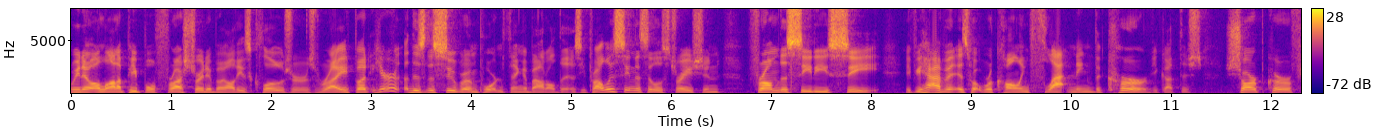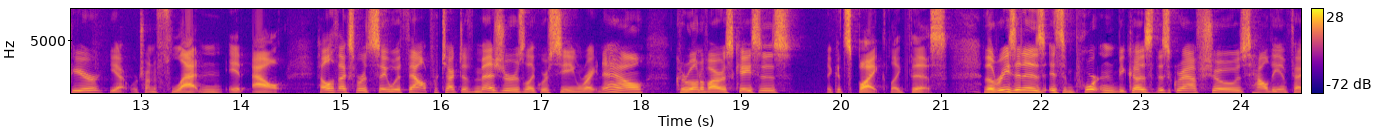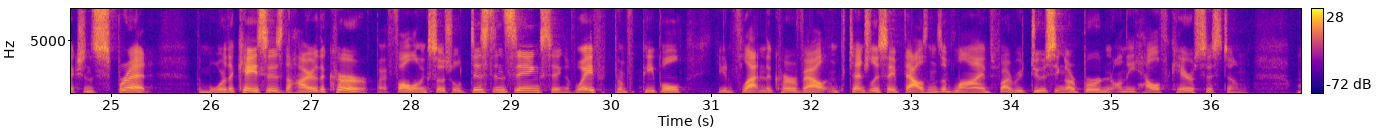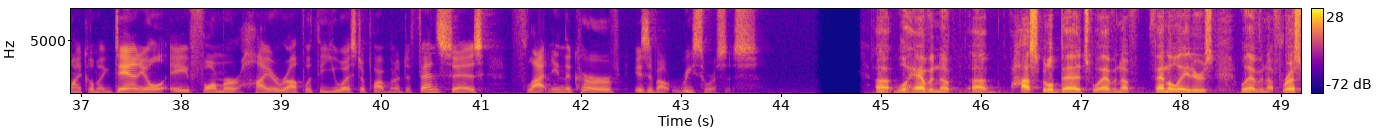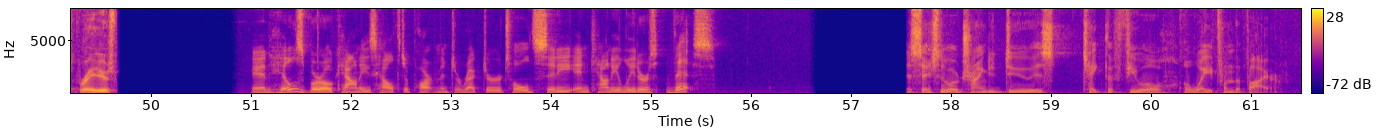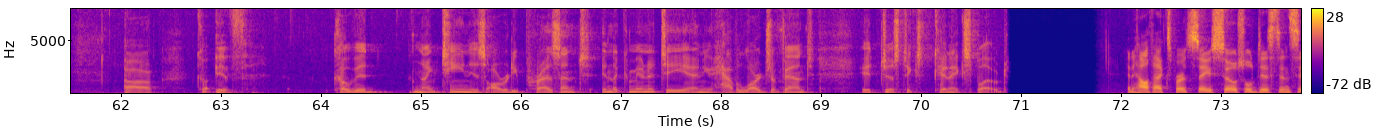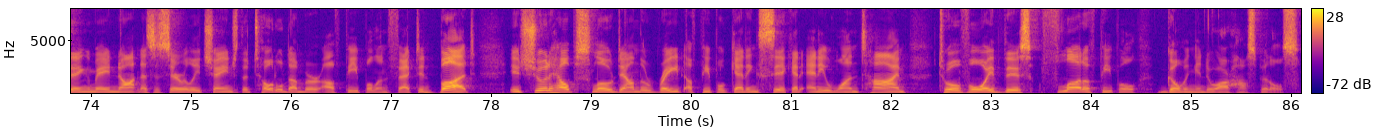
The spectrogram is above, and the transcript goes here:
We know a lot of people frustrated by all these closures, right? But here is the super important thing about all this. You've probably seen this illustration from the CDC. If you haven't, it's what we're calling flattening the curve. You got this sharp curve here. Yeah, we're trying to flatten it out. Health experts say without protective measures like we're seeing right now, coronavirus cases, they could spike like this. The reason is it's important because this graph shows how the infections spread. The more the cases, the higher the curve. By following social distancing, staying away from people, you can flatten the curve out and potentially save thousands of lives by reducing our burden on the healthcare system. Michael McDaniel, a former higher up with the U.S. Department of Defense, says flattening the curve is about resources. Uh, we'll have enough uh, hospital beds, we'll have enough ventilators, we'll have enough respirators. And Hillsborough County's health department director told city and county leaders this. Essentially what we're trying to do is take the fuel away from the fire. Uh, if COVID-19 is already present in the community and you have a large event, it just ex can explode. And health experts say social distancing may not necessarily change the total number of people infected, but it should help slow down the rate of people getting sick at any one time to avoid this flood of people going into our hospitals.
